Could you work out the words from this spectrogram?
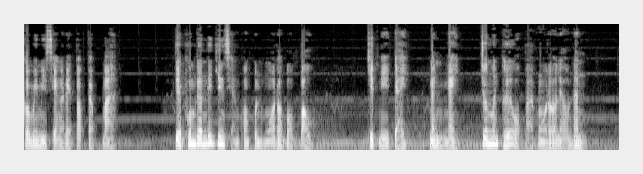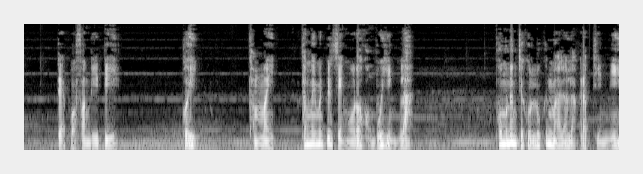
ก็ไม่มีเสียงอะไรตอบกลับมา แต่ผมเดินได้ยินเสียงของคนหัวเราะเบาๆคิดหนีใจ นั่นไง จนมันเพ้อออกปากหัวเราะแล้วนั่น แต่พอฟังดีๆเฮ้ย ทำไม ทำไมมันเป็นเสียงหัวเราะของผู้หญิงล่ะ ผมเริ่มจะขนลุกขึ้นมาแล้วล่ะครับทีนี้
